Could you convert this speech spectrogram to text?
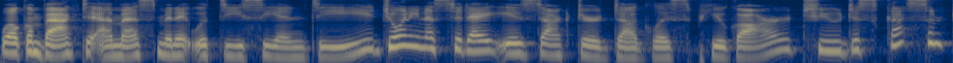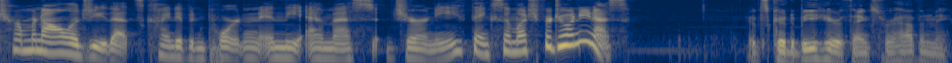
Welcome back to MS Minute with DCND. Joining us today is Dr. Douglas Pugar to discuss some terminology that's kind of important in the MS journey. Thanks so much for joining us. It's good to be here. Thanks for having me.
